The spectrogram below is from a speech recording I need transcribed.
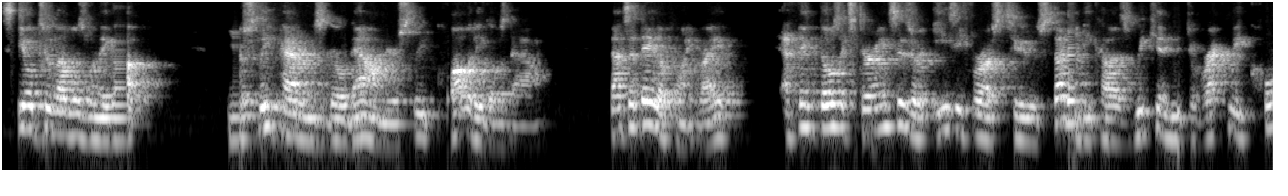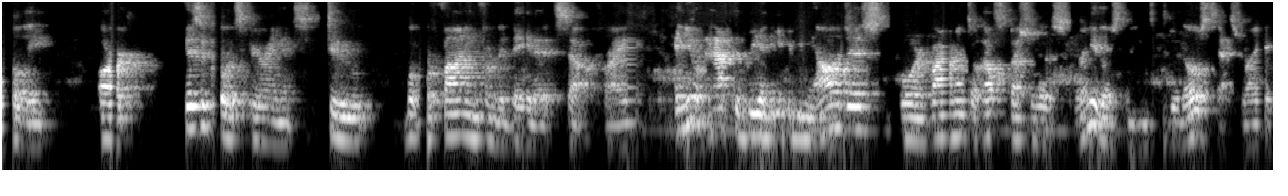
CO2 levels when they go up, your sleep patterns go down, your sleep quality goes down. That's a data point, right? I think those experiences are easy for us to study because we can directly correlate our physical experience to what we're finding from the data itself, right? And you don't have to be an epidemiologist or environmental health specialist or any of those things to do those tests, right?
